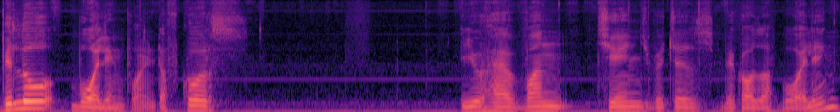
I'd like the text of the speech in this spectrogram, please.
below boiling point. Of course, you have one change which is because of boiling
